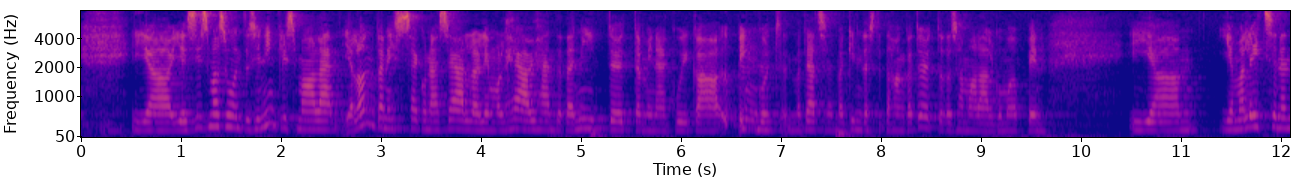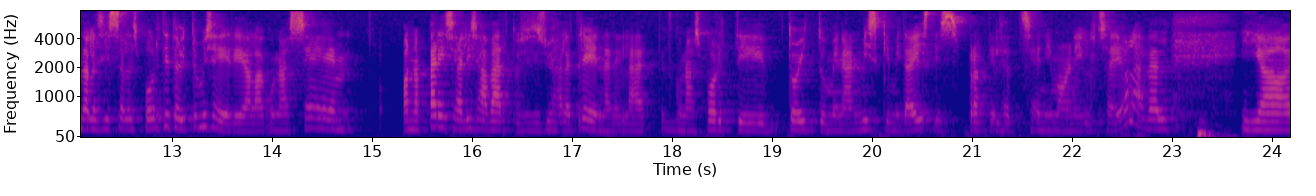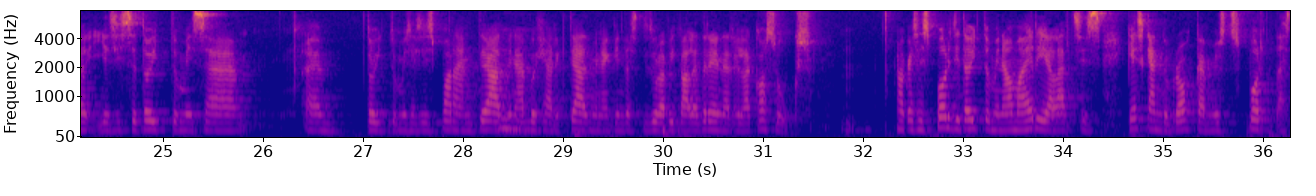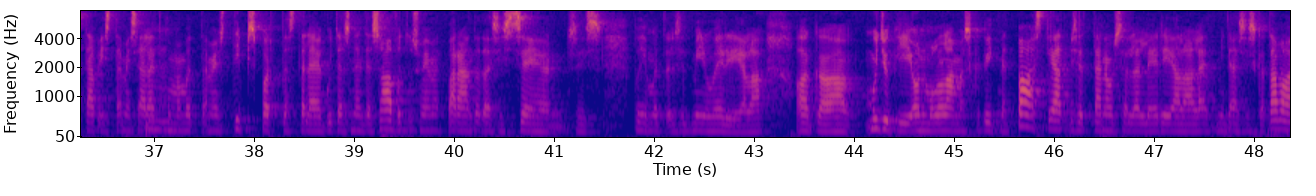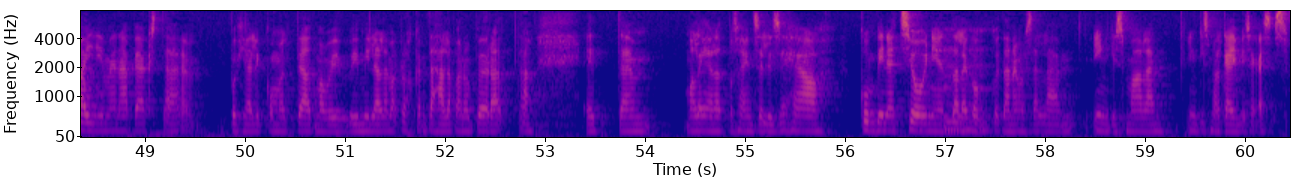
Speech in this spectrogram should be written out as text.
ja, ja siis ma suundusin Inglismaale ja Londonisse, kuna seal oli mul hea ühendada nii töötamine kui ka õpingud mm, -hmm. et ma teadsin, et ma kindlasti tahan ka töötada samal ajal, kui ma õpin. ja, ja ma leidsin endale siis selle sporditoitumise eriala, kuna see annab päris hea lisaväärtuse siis ühele treenerile, et, et kuna sporti toitumine on miski, mida Eestis praktiliselt senimaani üldse ei ole veel ja, ja siis see toitumise äh, toitumise siis parem teadmine mm, -hmm. põhjalik teadmine kindlasti tuleb igale treenerile kasuks aga see sporditoitumine oma erialalt siis keskendub rohkem just sportlaste abistamisele mm, -hmm. et kui me mõtleme just tippsportlastele ja kuidas nende saavutusvõimet parandada, siis see on siis põhimõtteliselt minu eriala. aga muidugi on mul olemas ka kõik need baasteadmised tänu sellele erialale, et mida siis ka tavainimene peaks põhjalikumalt teadma või, või millele rohkem tähelepanu pöörata. Et ähm, ma leian, et ma sain sellise hea kombinatsiooni endale mm -hmm. kokku tänu selle Inglismaale, Inglismaal käimisega siis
